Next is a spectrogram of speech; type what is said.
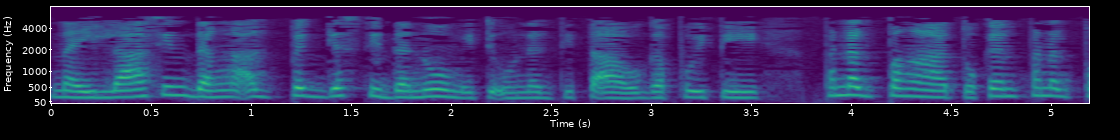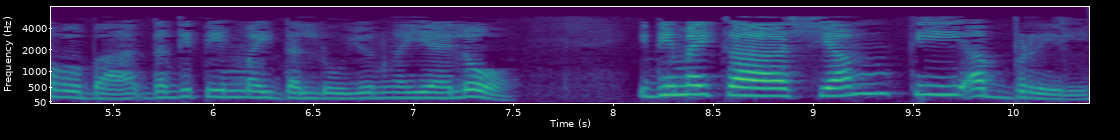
nailasin da nga agpeggas ti danom iti unag ti tao gapu iti panagpangato ken panagpababa dagiti may daluyon nga yelo. Idi may ka siyam ti Abril,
